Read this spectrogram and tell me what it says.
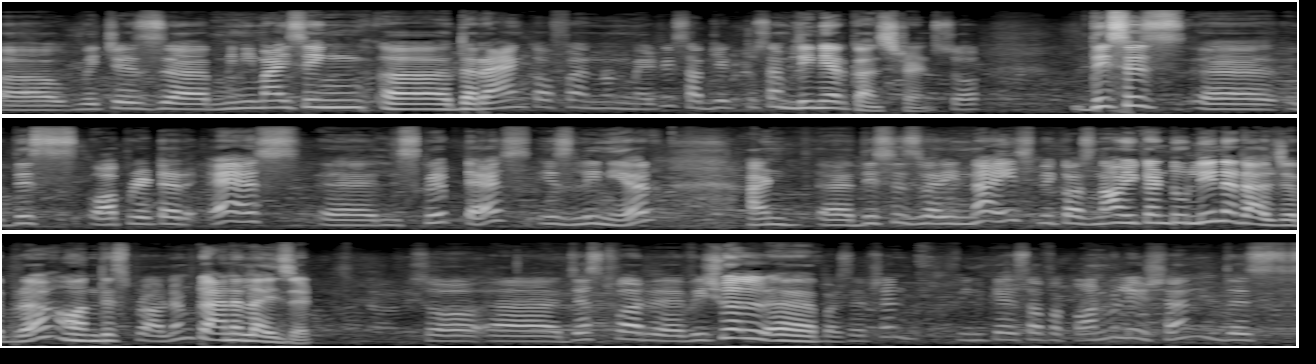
Uh, which is uh, minimizing uh, the rank of an unknown matrix subject to some linear constraint. So this is uh, this operator S, uh, script S is linear, and uh, this is very nice because now you can do linear algebra on this problem to analyze it. So just for visual perception, in case of a convolution, this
